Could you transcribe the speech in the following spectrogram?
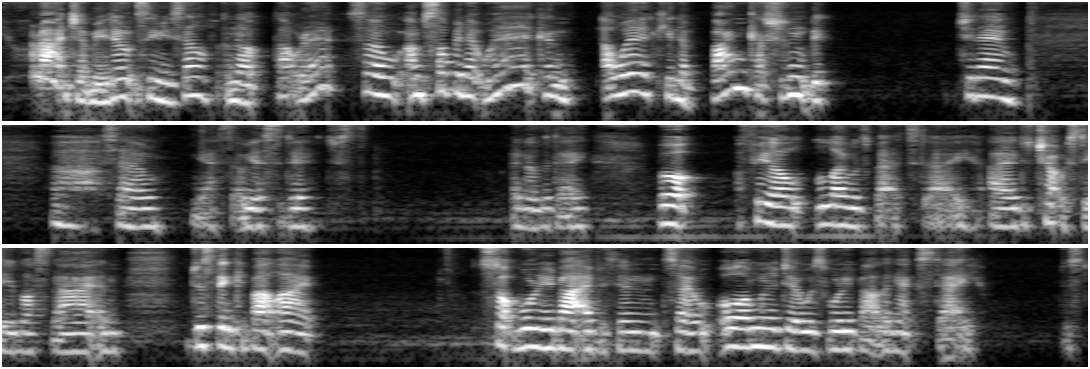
you're alright Gemma, you don't seem yourself. And that, that were it. So I'm sobbing at work and I work in a bank. I shouldn't be, do you know? Oh, so, yeah, so yesterday, just another day. But I feel loads better today. I had a chat with Steve last night and just think about like, stop worrying about everything. So all I'm going to do is worry about the next day. Just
